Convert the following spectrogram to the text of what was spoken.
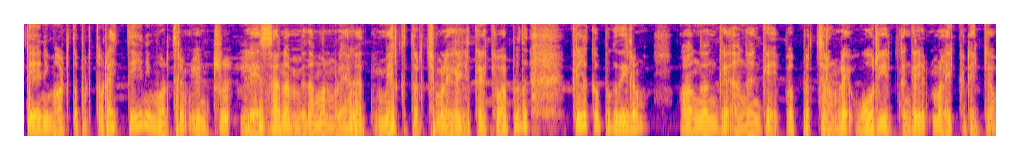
தேனி மாவட்டத்தை பொறுத்தவரை தேனி மாவட்டத்திலும் இன்று லேசான மிதமான மழையாக மேற்கு தொடர்ச்சி மலைகள் கிடைக்க வாய்ப்புள்ளது. கிழக்கு பகுதியிலும் ஆங்கங்கே அங்கங்கே வெப்பச்சல மலை ஓரிரு இடங்களில் மழை கிடைக்க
